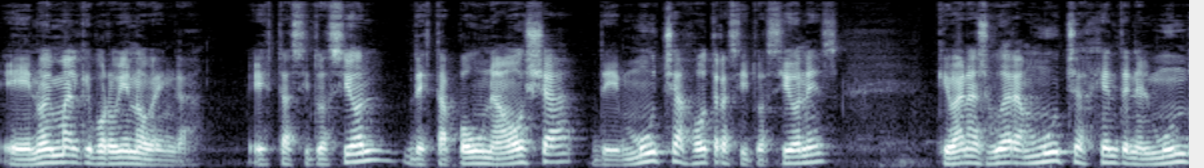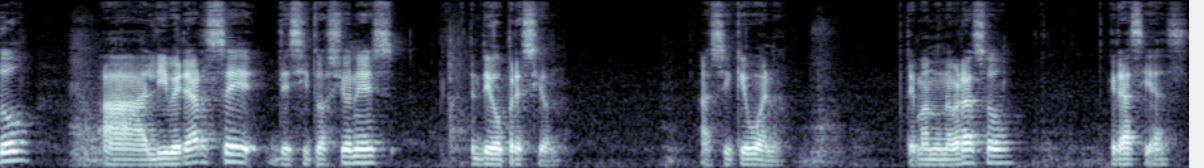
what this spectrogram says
eh, no hay mal que por bien no venga. Esta situación destapó una olla de muchas otras situaciones que van a ayudar a mucha gente en el mundo a liberarse de situaciones de opresión. Así que bueno, te mando un abrazo, gracias.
